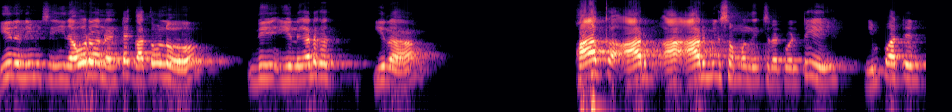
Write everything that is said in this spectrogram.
ఈయన నియమించి ఈయన ఎవరు అని అంటే గతంలో ఈయన కనుక ఈయన పాక్ ఆర్ ఆ- ఆర్మీకి సంబంధించినటువంటి ఇంపార్టెంట్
